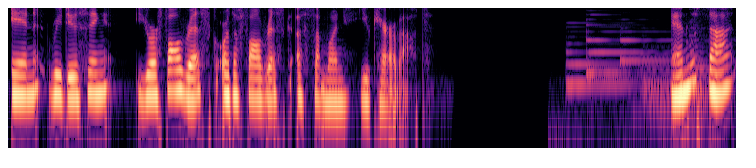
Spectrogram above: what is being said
in reducing your fall risk or the fall risk of someone you care about. And with that,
